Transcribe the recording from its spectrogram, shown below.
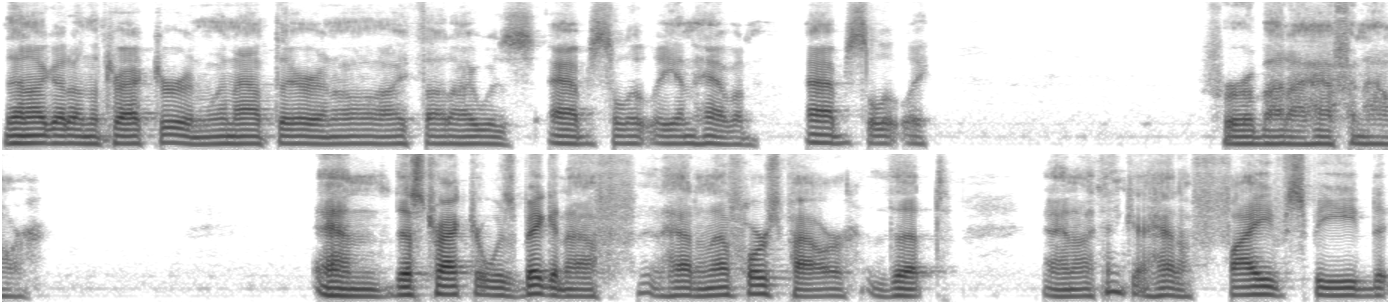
Then I got on the tractor and went out there, and oh, I thought I was absolutely in heaven. Absolutely. For about a half an hour. And this tractor was big enough, it had enough horsepower that, and I think it had a five speed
